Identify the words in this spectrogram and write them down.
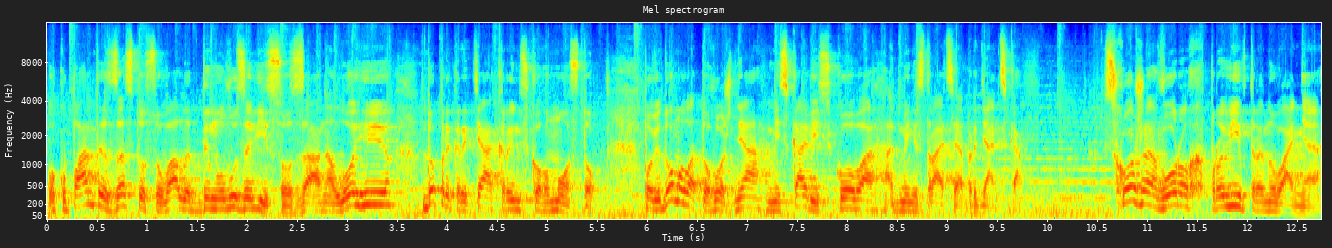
окупанти застосували димову завісу за аналогією до прикриття Кримського мосту. Повідомила того ж дня міська військова адміністрація Бердянська. Схоже, ворог провів тренування,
